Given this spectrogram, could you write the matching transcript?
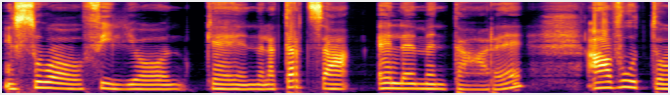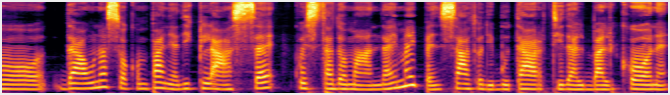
il suo figlio, che nella terza elementare, ha avuto da una sua compagna di classe questa domanda, hai mai pensato di buttarti dal balcone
